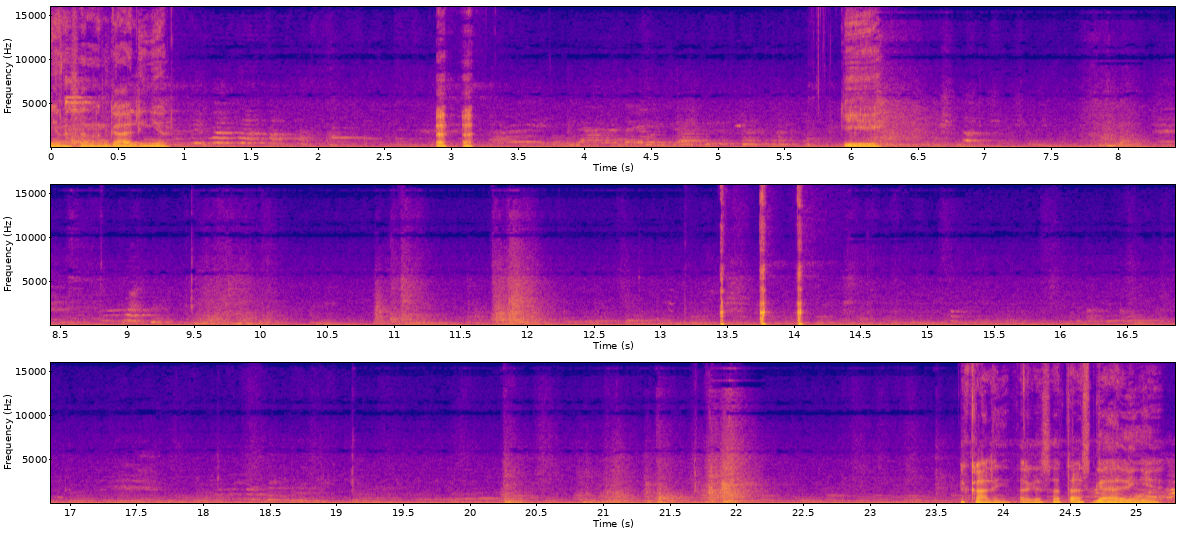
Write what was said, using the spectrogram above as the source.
Niya na saan nang galing yan. okay. Akala niya talaga sa taas galing yan.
